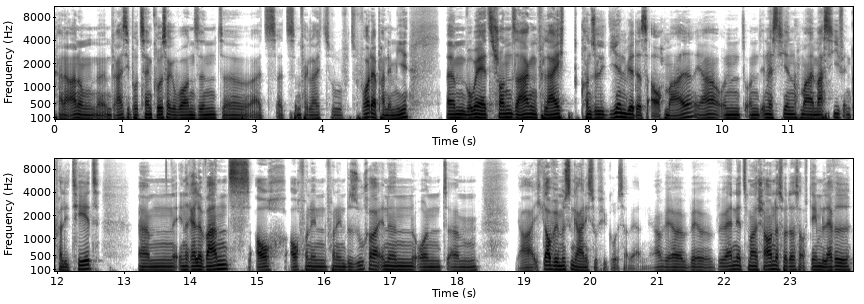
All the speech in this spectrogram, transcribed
keine Ahnung, 30 Prozent größer geworden sind äh, als, als im Vergleich zu, zu vor der Pandemie. Ähm, wo wir jetzt schon sagen, vielleicht konsolidieren wir das auch mal, ja, und, und investieren nochmal massiv in Qualität, ähm, in Relevanz, auch, auch von den, von den BesucherInnen und ähm, ja, ich glaube, wir müssen gar nicht so viel größer werden. Ja, wir, wir, wir werden jetzt mal schauen, dass wir das auf dem Level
